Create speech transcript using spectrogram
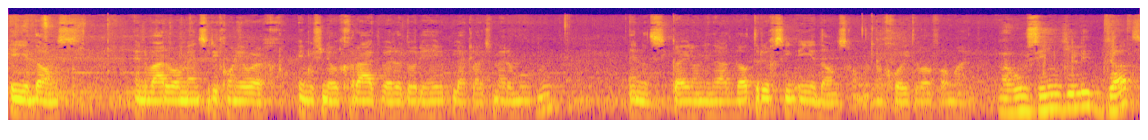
in je dans. En er waren wel mensen die gewoon heel erg emotioneel geraakt werden door die hele Black Lives Matter movement. En dat kan je dan inderdaad wel terugzien in je dans gewoon. Dan gooi je het er wel van uit. Maar hoe zien jullie dat?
